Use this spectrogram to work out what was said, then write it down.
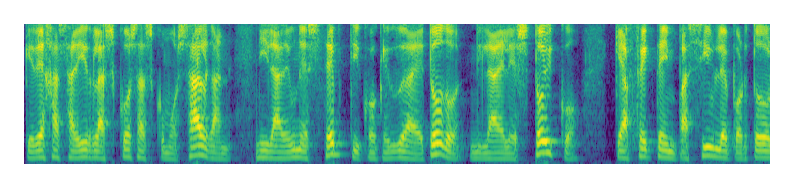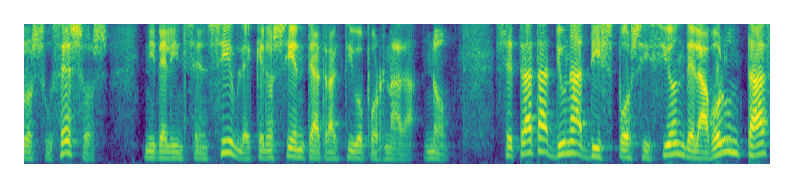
que deja salir las cosas como salgan, ni la de un escéptico que duda de todo, ni la del estoico, que afecta impasible por todos los sucesos, ni del insensible que no siente atractivo por nada. No. Se trata de una disposición de la voluntad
